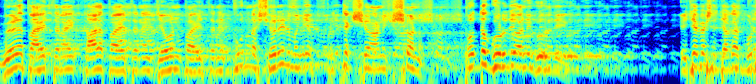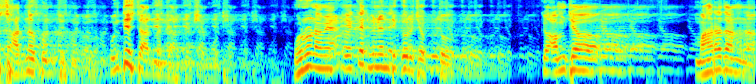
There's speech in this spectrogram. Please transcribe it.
वेळ पाहायचं नाही काळ पाहायचं नाही जेवण पाहायचं नाही पूर्ण शरीर म्हणजे प्रत्यक्ष आणि क्षण फक्त गुरुदेव आणि गुरुदेव. याच्यापेक्षा जगात मोठी साधनं कोणतीच नाही बाबा. कोणतीच साधनं नाही यापेक्षा मोठी. म्हणून आम्ही एकच विनंती करू शकतो की आमच्या महाराजांना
